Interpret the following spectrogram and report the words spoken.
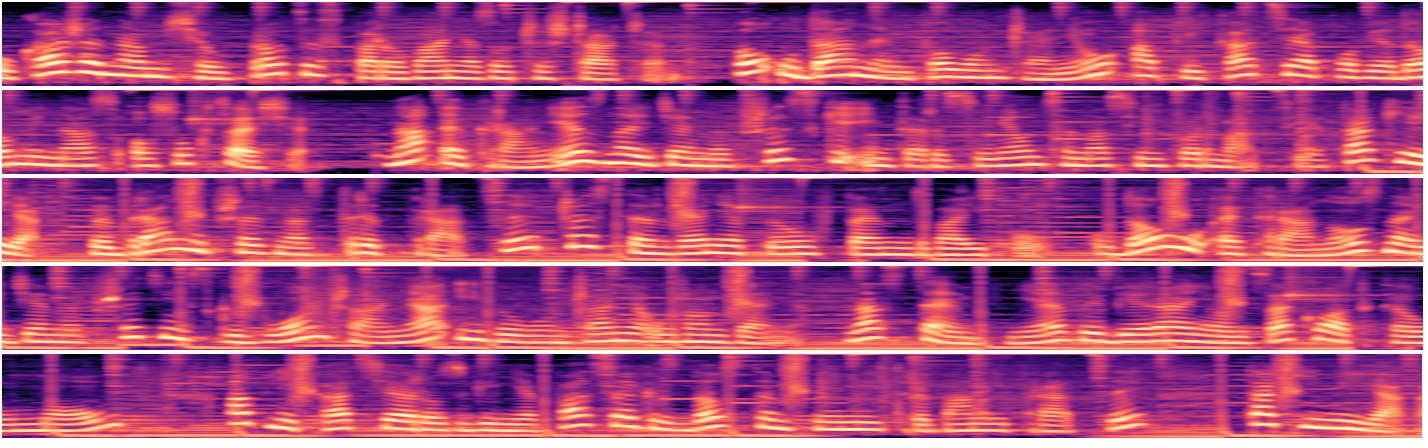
Ukaże nam się proces parowania z oczyszczaczem. Po udanym połączeniu aplikacja powiadomi nas o sukcesie. Na ekranie znajdziemy wszystkie interesujące nas informacje, takie jak wybrany przez nas tryb pracy czy stężenie pyłów PM2,5. U dołu ekranu znajdziemy przycisk włączania i wyłączania urządzenia. Następnie, wybierając zakładkę Mode, aplikacja rozwinie pasek z dostępnymi trybami pracy, takimi jak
